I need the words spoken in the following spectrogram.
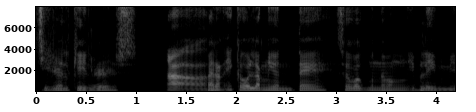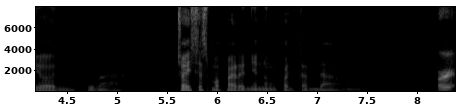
serial killers. Oo. Parang ikaw lang yun, te. So wag mo namang i-blame yun, 'di ba? Choices mo pa rin yun nung pagtanda mo. Or,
